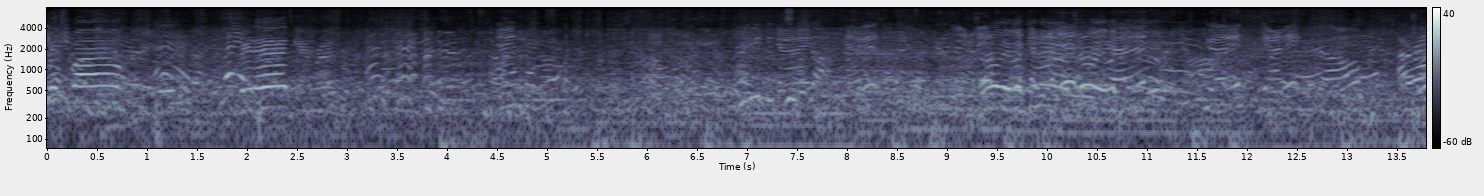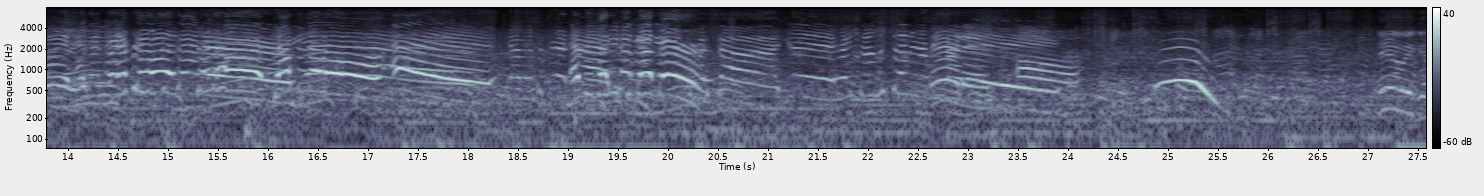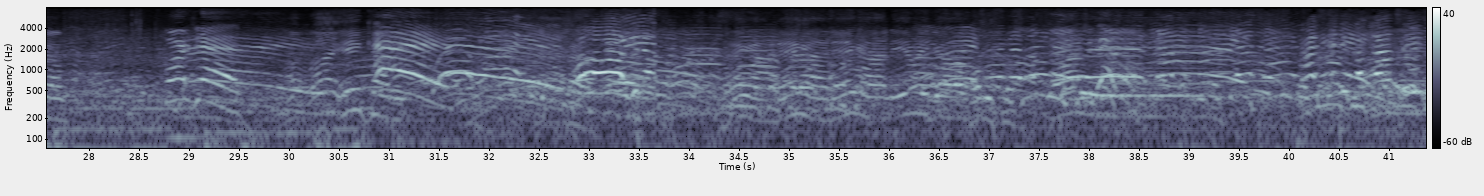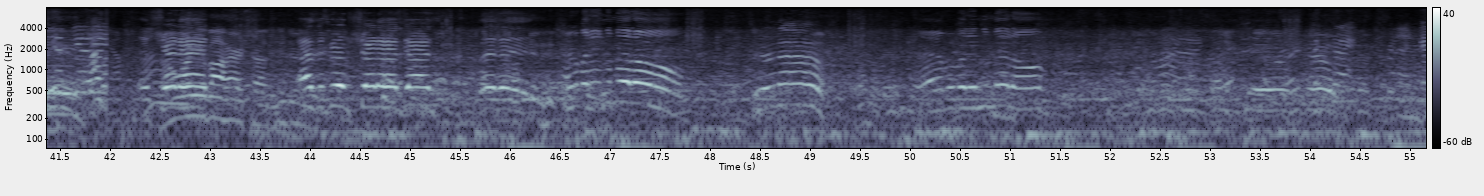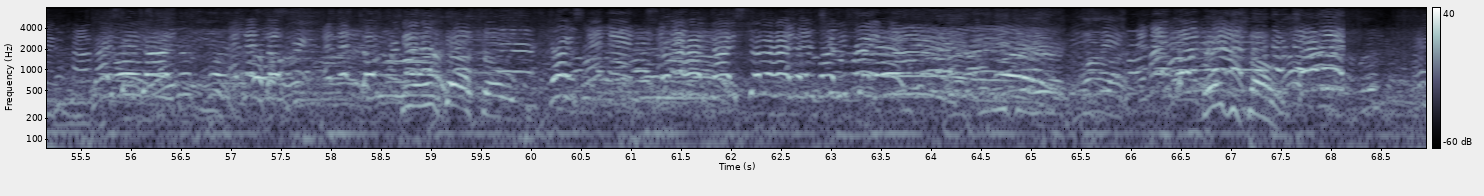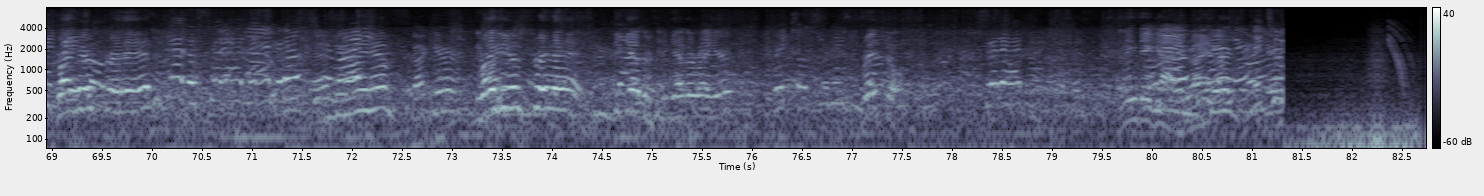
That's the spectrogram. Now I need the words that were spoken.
Big smile. Straight ahead. Charlie, looking out. Charlie, looking out. Good, got it, go. All right, and then everyone Everybody together. Yay, right down the center. There it is. There we go. Gorgeous. All right, incoming. Hey! Oh, you know. Hang on, hang on, hang on. Here we go. Guys, can you go down, please? And straight ahead. about her, Charlie. As a group, straight ahead, guys. Everybody in the middle. To your left. Everybody in the middle. Thank you. Thank you. Nice and done. And then don't forget, and then don't forget. that, Charlie? Guys, straight ahead, guys, straight ahead, everybody, straight ahead. Thank. Right here, straight ahead. Together, straight ahead, let's. And behind him, back here. Right here, straight ahead. Together, together, right here. Rachel, Rachel. straight ahead. I think they got it, right? Mitchell,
